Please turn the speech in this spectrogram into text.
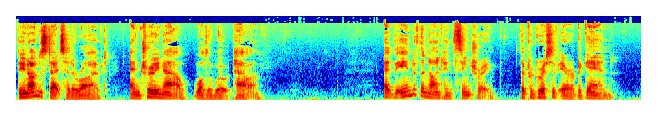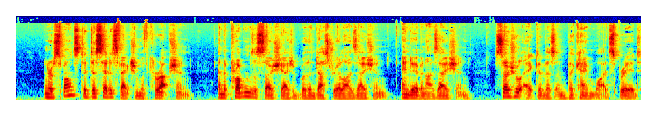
The United States had arrived, and truly now was a world power. At the end of the 19th century, the Progressive Era began. In response to dissatisfaction with corruption and the problems associated with industrialization and urbanization, social activism became widespread.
